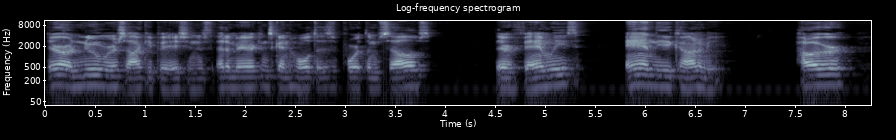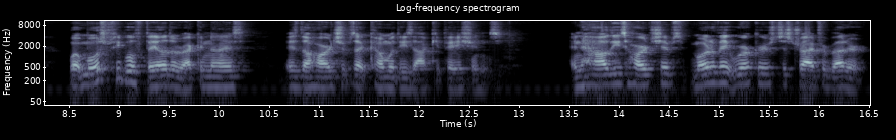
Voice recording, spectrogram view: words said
there are numerous occupations that Americans can hold to support themselves, their families, and the economy. However, what most people fail to recognize is the hardships that come with these occupations, and how these hardships motivate workers to strive for better.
